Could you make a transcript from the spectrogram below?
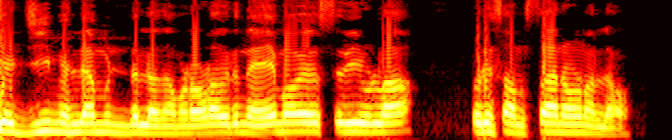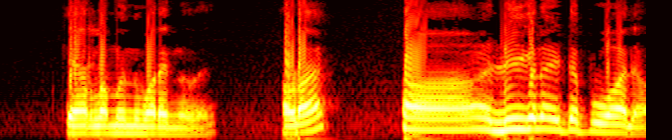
ജഡ്ജിയും എല്ലാം ഉണ്ടല്ലോ. നമ്മുടെ അവിടെ ഒരു നിയമവ്യവസ്ഥയുള്ള ഒരു സംസ്ഥാനമാണല്ലോ കേരളം എന്ന് പറയുന്നത്. അവിടെ ലീഗലായിട്ട് പോവാലോ?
